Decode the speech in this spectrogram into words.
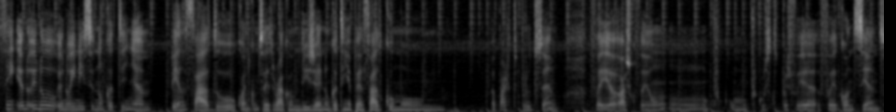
Sim, eu, no- eu no, eu no início nunca tinha pensado, quando comecei a trabalhar como DJ, nunca tinha pensado como a parte de produção. Foi, acho que foi um, um, um percu- percurso que depois foi, foi acontecendo.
